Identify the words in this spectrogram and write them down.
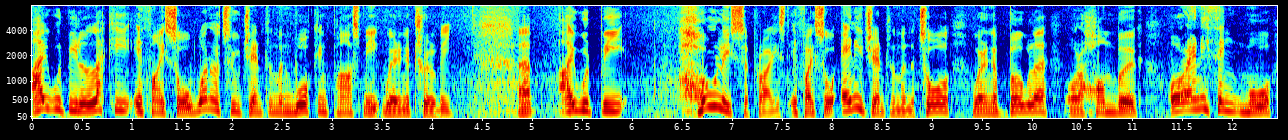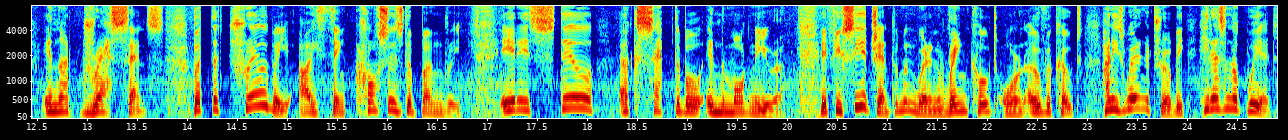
I would be lucky if I saw one or two gentlemen walking past me wearing a trilby. Uh, I would be wholly surprised if I saw any gentleman at all wearing a bowler or a Homburg or anything more in that dress sense. But the trilby, I think, crosses the boundary. It is still acceptable in the modern era. If you see a gentleman wearing a raincoat or an overcoat and he's wearing a trilby, he doesn't look weird.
